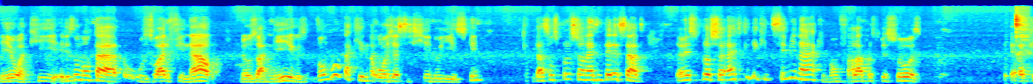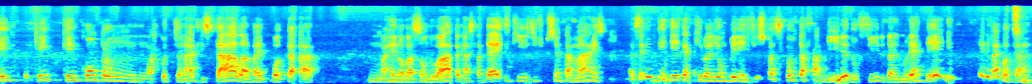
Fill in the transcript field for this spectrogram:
eu aqui, eles não vão estar, o usuário final, meus amigos, vão, vão estar aqui hoje assistindo isso. Quem, quem são os profissionais interessados. Então, esses profissionais que têm que disseminar, que vão falar para as pessoas é, quem, quem, quem compra um ar-condicionado, instala, vai botar uma renovação do ar, vai gastar 10, 15, 20% a mais. Mas se ele entender que aquilo ali é um benefício para a saúde da família, do filho, da mulher dele, ele vai botar.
